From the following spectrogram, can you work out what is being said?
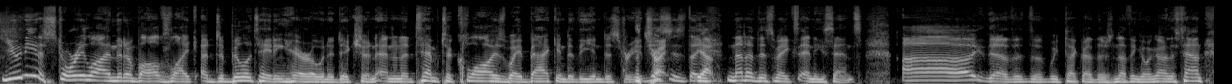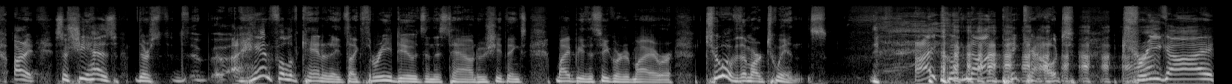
You need a storyline that involves like a debilitating heroin addiction and an attempt to claw his way back into the industry. this right. is the, Yep. none of this makes any sense. Uh, yeah, the, the, we talked about there's nothing going on in this town. All right, so she has there's a handful of candidates, like three dudes in this town who she thinks might be the secret admirer. Two of them are twins. I could not pick out tree guy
